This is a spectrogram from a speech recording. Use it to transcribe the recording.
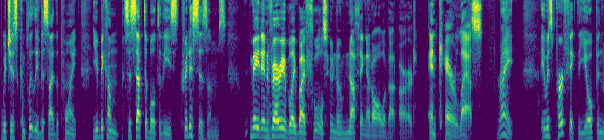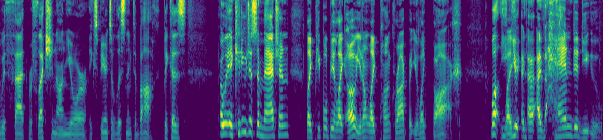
which is completely beside the point. You become susceptible to these criticisms Made invariably by fools who know nothing at all about art and care less. Right. It was perfect that you opened with that reflection on your experience of listening to Bach because Oh, and can you just imagine, like, people being like, oh, you don't like punk rock, but you like Bach? well, Like, I've handed you,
